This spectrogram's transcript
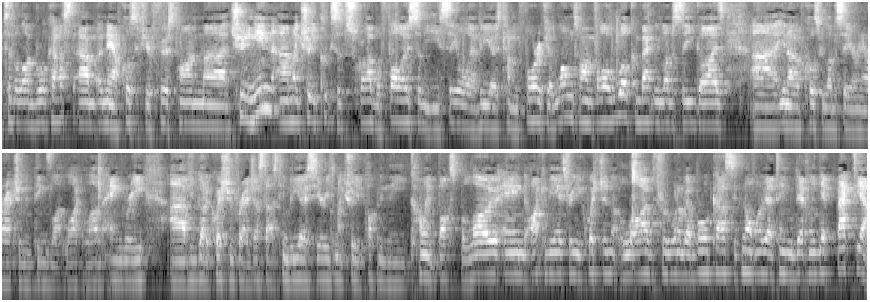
to the live broadcast. Um, now, of course, if you're a first time uh, tuning in, uh, make sure you click subscribe or follow so that you see all our videos coming forward. If you're a long time follower, welcome back. We love to see you guys. Uh, you know, of course, we love to see our interaction with things like like, love, angry. Uh, if you've got a question for our Just Ask Tim video series, make sure you pop it in the comment box below, and I can be answering your question live through one of our broadcasts. If not, one of our team will definitely get back to you.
